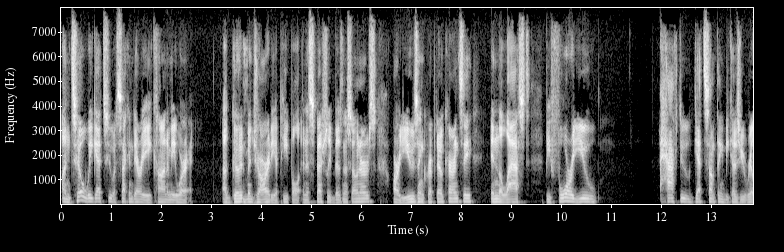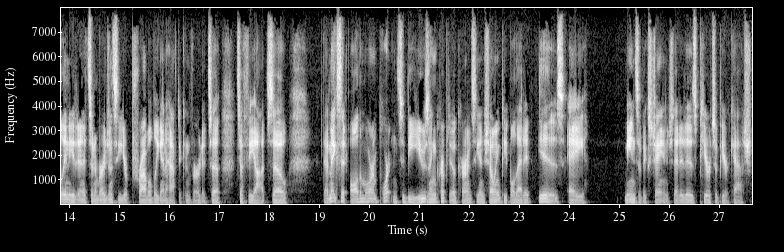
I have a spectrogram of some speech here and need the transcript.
until we get to a secondary economy where a good majority of people, and especially business owners, are using cryptocurrency in the last before you have to get something because you really need it and it's an emergency, you're probably going to have to convert it to to fiat. So that makes it all the more important to be using cryptocurrency and showing people that it is a means of exchange, that it is peer to peer cash.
